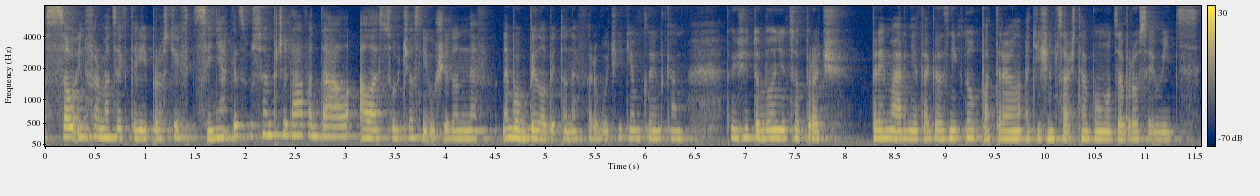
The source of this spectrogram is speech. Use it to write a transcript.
jsou informace, které prostě chci nějakým způsobem předávat dál, ale současně už je to, nef- nebo bylo by to nefér vůči těm klientkám. Takže to bylo něco, proč primárně takhle vzniknul Patreon a těším se, až tam pomoct zabrousím víc,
